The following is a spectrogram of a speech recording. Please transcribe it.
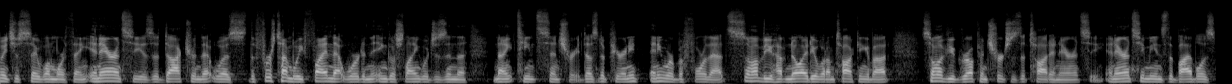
Let me just say one more thing. Inerrancy is a doctrine that was the first time we find that word in the English language is in the 19th century. It doesn't appear any, anywhere before that. Some of you have no idea what I'm talking about. Some of you grew up in churches that taught inerrancy. Inerrancy means the Bible is,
